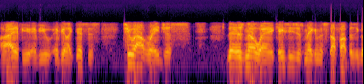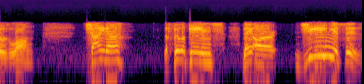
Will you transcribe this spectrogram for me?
All right, if you if you if you're like this is too outrageous, there's no way. Casey's just making this stuff up as he goes along. China, the Philippines, they are geniuses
